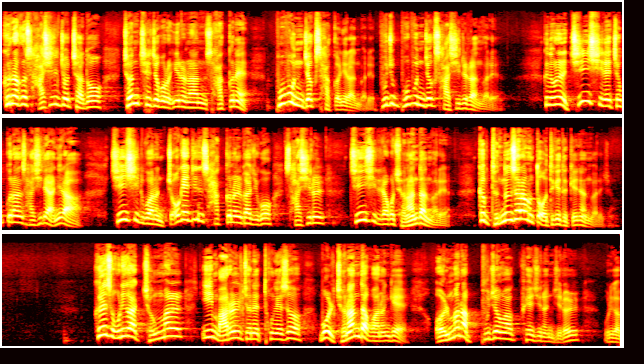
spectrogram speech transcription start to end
그러나 그 사실조차도 전체적으로 일어난 사건의 부분적 사건이란 말이에요. 부분적 사실이란 말이에요. 근데 우리는 진실에 접근한 사실이 아니라 진실과는 쪼개진 사건을 가지고 사실을 진실이라고 전한단 말이에요. 그럼 듣는 사람은 또 어떻게 듣겠냐는 말이죠. 그래서 우리가 정말 이 말을 전해 통해서 뭘 전한다고 하는 게 얼마나 부정확해지는지를 우리가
